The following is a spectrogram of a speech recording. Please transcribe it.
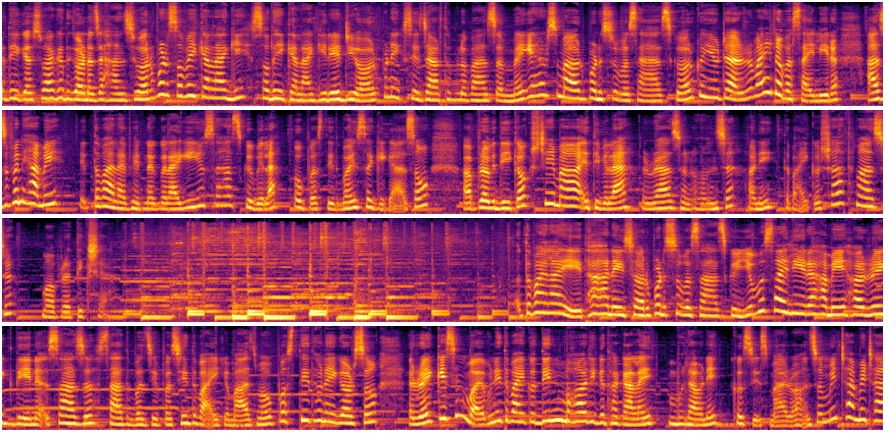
हार्दिक स्वागत गर्न चाहन्छु अर्पण सबैका लागि सधैँका लागि रेडियो अर्पण एक सय चार थुप्लो पाँच मेगाहर्समा अर्पण शुभ साँझको अर्को एउटा रमाइलो बसाइ लिएर आज पनि हामी तपाईँलाई भेट्नको लागि यो साँझको बेला उपस्थित भइसकेका छौँ। प्रविधि कक्षमा यति बेला राज हुनुहुन्छ अनि तपाईँको साथमा छु म प्रतीक्षा। तपाईँलाई थाहा नै छ अर्पण शुभ साँझको व्यवसाय लिएर हामी हरेक दिन साँझ सात बजेपछि तपाईँको माझमा उपस्थित हुने गर्छौँ र एकैछिन भए पनि तपाईँको दिनभरिको थकालाई भुलाउने कोसिसमा रहन्छौँ। मिठा मिठा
